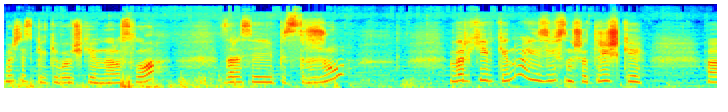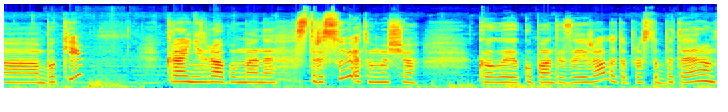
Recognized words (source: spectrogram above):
Бачите, скільки вовчків наросло. Зараз я її підстрижу верхівки. Ну і звісно, що трішки боки. Крайній граб у мене стресує, тому що коли окупанти заїжджали, то просто БТРом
